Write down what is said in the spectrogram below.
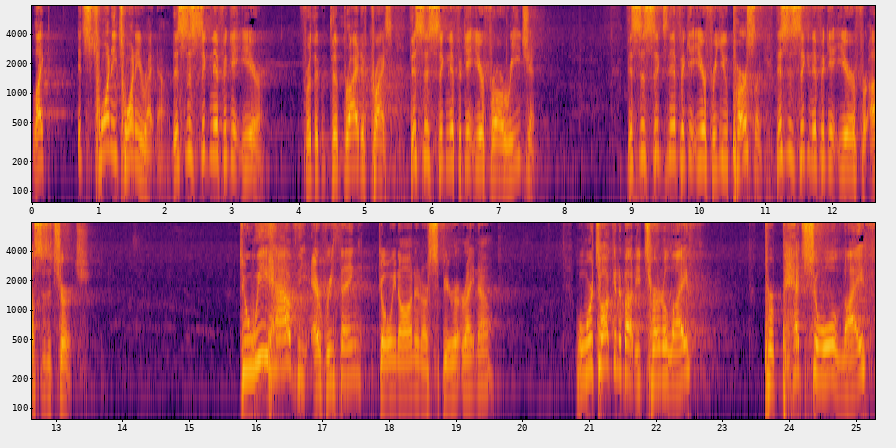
Like, it's 2020 right now. This is a significant year for the, the bride of Christ. This is a significant year for our region. This is a significant year for you personally. This is a significant year for us as a church. Do we have the everything going on in our spirit right now? When we're talking about eternal life, perpetual life,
